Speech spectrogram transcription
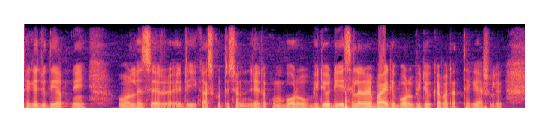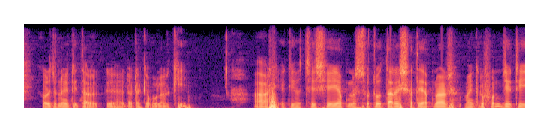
থেকে যদি আপনি ওয়ারলেসের এটি কাজ করতে চান, যেরকম বড় ভিডিও ডিএসএলআর এর বাইরে বড় ভিডিও ক্যামেরার থেকে আসলে করার জন্য এটি তার ডাটা কেবল আর কি। আর এটি হচ্ছে সেই আপনার ছোট তারের সাথে আপনার মাইক্রোফোন যেটি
